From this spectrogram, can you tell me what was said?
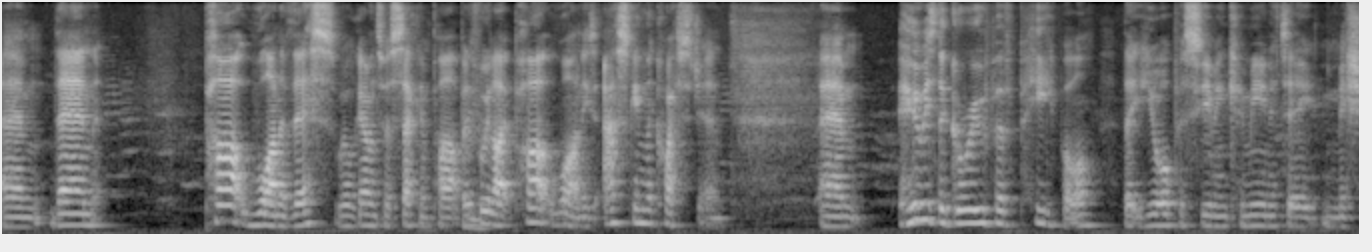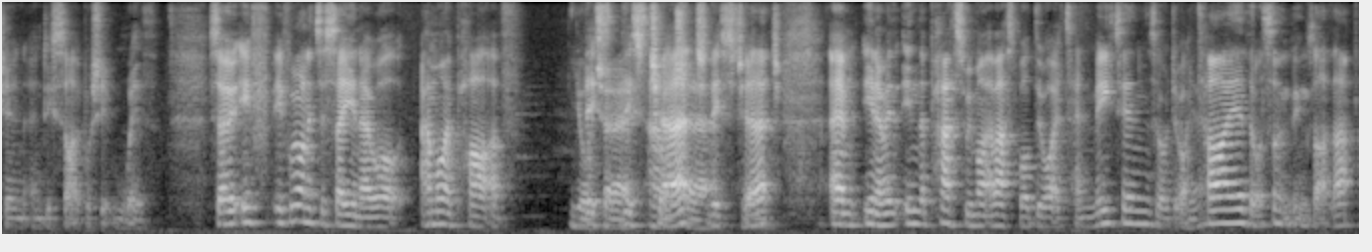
Um, then part one of this, we'll go into a second part. But if Mm. we like, part one is asking the question, um, who is the group of people that you're pursuing community, mission, and discipleship with? So if if we wanted to say, you know, well, am I part of your this, church, this our church, this yeah. church. Um, you know, in, in the past, we might have asked, well, do I attend meetings or do I Yeah. tithe or something, things like that.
